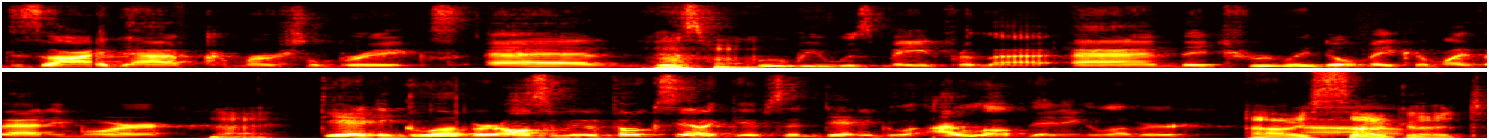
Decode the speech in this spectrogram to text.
designed to have commercial breaks. And this movie was made for that. And they truly don't make them like that anymore. no Danny Glover. Also, we were focusing on Gibson. Danny Glover. I love Danny Glover. oh he's so Um, good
